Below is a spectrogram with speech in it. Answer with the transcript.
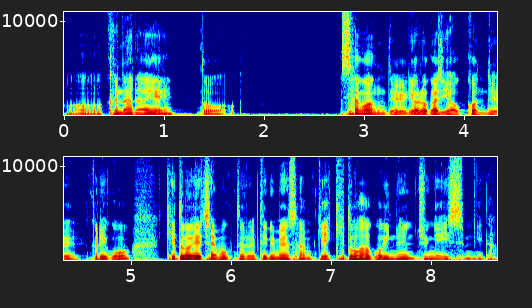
어그 나라의 또 상황들 여러 가지 여건들 그리고 기도의 제목들을 드리면서 함께 기도하고 있는 중에 있습니다.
